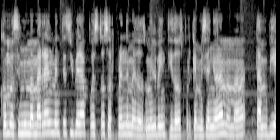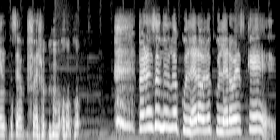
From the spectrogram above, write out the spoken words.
Como si mi mamá realmente se hubiera puesto sorpréndeme 2022 porque mi señora mamá también se enfermó. Pero eso no es lo culero, lo culero es que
